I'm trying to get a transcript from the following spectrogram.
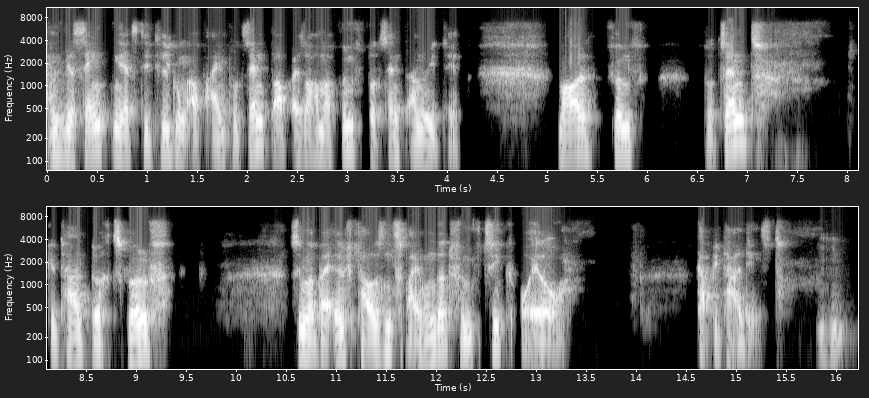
Und wir senken jetzt die Tilgung auf 1 Prozent ab, also haben wir 5 Prozent Annuität. Mal 5 Prozent geteilt durch 12 sind wir bei 11.250 Euro. Kapitaldienst. Mhm.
